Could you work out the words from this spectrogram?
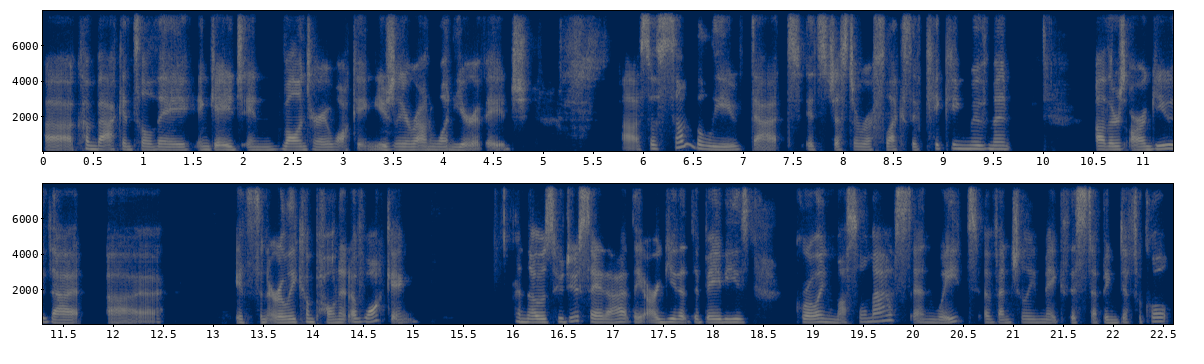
uh, come back until they engage in voluntary walking, usually around one year of age. Uh, so some believe that it's just a reflexive kicking movement. Others argue that uh, it's an early component of walking. And those who do say that, they argue that the baby's growing muscle mass and weight eventually make this stepping difficult,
